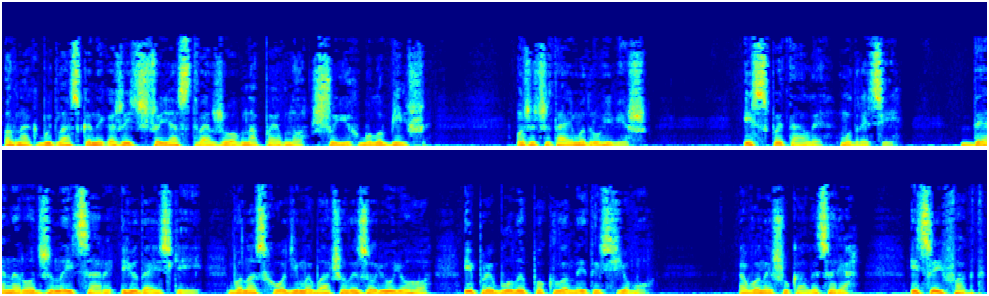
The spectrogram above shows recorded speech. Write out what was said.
Однак, будь ласка, не кажіть, що я стверджував напевно, що їх було більше. Отже, читаємо другий вірш. І спитали мудреці, де народжений цар юдейський, бо на сході ми бачили зорю його і прибули поклонитись йому. Вони шукали царя, і цей факт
